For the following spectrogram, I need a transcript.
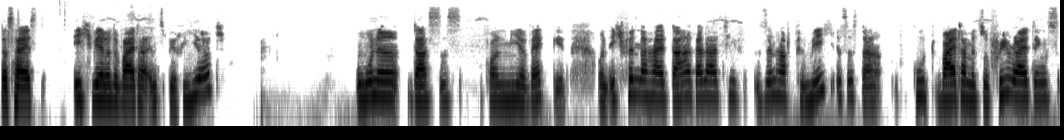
Das heißt, ich werde weiter inspiriert, ohne dass es von mir weggeht. Und ich finde halt da relativ sinnhaft für mich ist es da gut weiter mit so Freewritings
